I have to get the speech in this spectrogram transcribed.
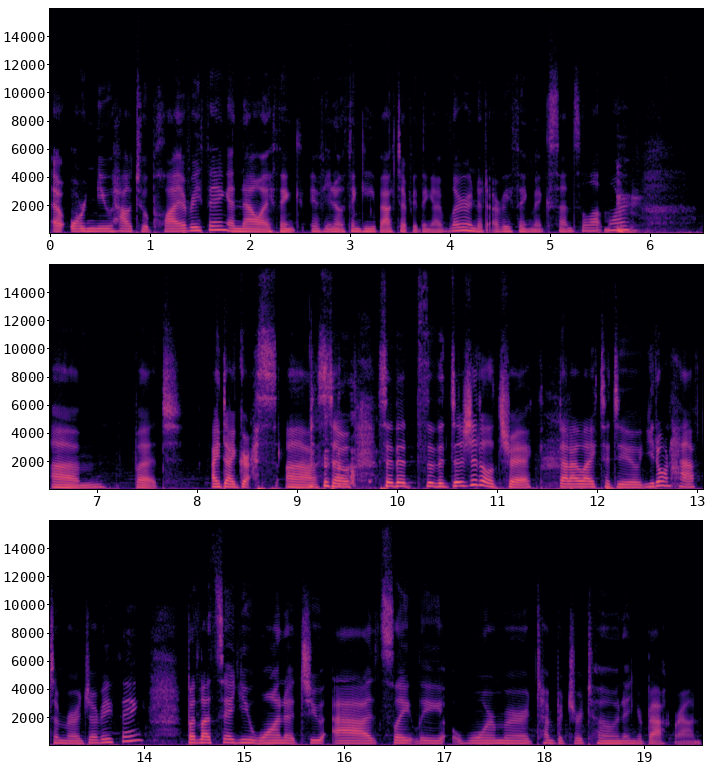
uh, or knew how to apply everything. And now i think if you know thinking back to everything i've learned that everything makes sense a lot more. Um, but i digress. Uh, so so the so the digital trick that i like to do you don't have to merge everything but let's say you wanted to add slightly warmer temperature tone in your background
